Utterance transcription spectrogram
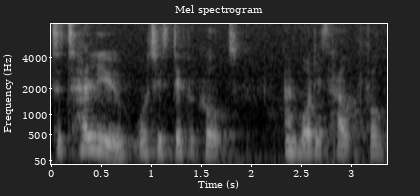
to tell you what is difficult and what is helpful.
